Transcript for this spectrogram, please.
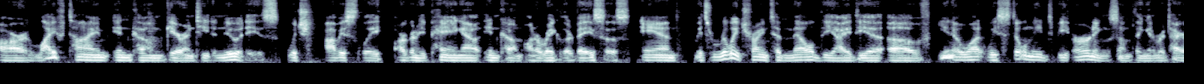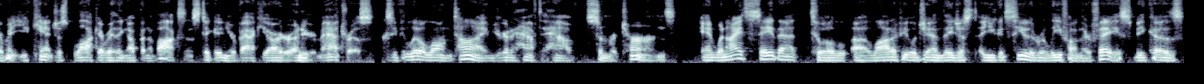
are lifetime income guaranteed annuities, which obviously are going to be paying out income on a regular basis. And it's really trying to meld the idea of, you know what, we still need to be earning something in retirement. You can't just block everything up in a box and stick it in your backyard or under your mattress. Because if you live a long time, you're going to have to have some returns. And when I say that to a, a, lot of people, Jen, they just, you can see the relief on their face because,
